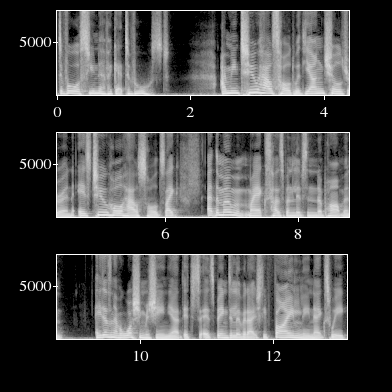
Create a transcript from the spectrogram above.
divorce, you never get divorced. I mean, two household with young children is two whole households. Like at the moment, my ex-husband lives in an apartment. He doesn't have a washing machine yet. It's it's being delivered actually finally next week.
